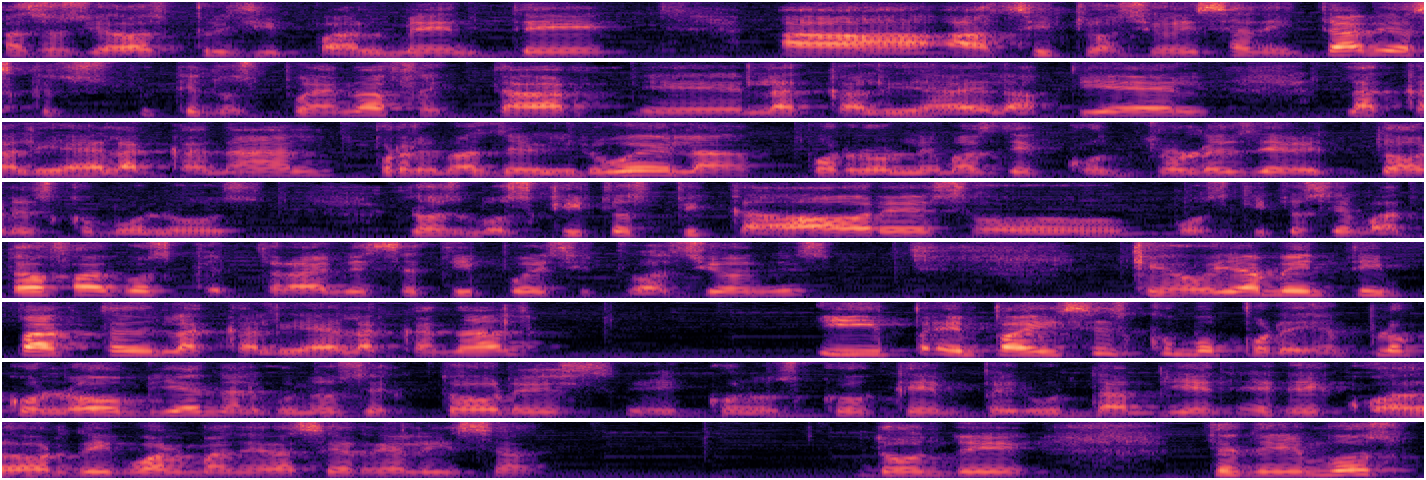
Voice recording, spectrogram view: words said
asociados principalmente a, situaciones sanitarias que, que, nos puedan afectar eh, la calidad de la piel, la calidad de la canal, problemas de viruela, problemas de controles de vectores como los, los mosquitos picadores o mosquitos hematófagos que traen este tipo de situaciones que obviamente impactan en la calidad de la canal. Y en países como por ejemplo Colombia, en algunos sectores, eh, conozco que en Perú también, en Ecuador de igual manera se realiza, donde tenemos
